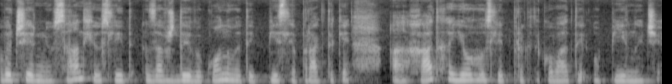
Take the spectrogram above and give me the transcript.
Вечірню санхю слід завжди виконувати після практики, а хатха йогу слід практикувати опівночі.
